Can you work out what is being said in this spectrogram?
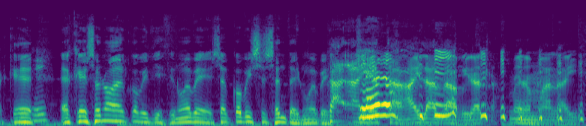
Es que, Sí. es que eso no es el COVID-19, es el COVID-69. Ah, Ahí Claro. está, ahí la has dado, pirata. Menos mal ahí.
